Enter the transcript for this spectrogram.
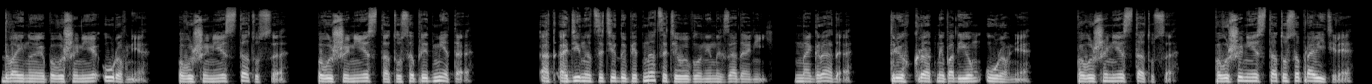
двойное повышение уровня, повышение статуса, повышение статуса предмета. От 11 до 15 выполненных заданий награда, трехкратный подъем уровня, повышение статуса, повышение статуса правителя,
